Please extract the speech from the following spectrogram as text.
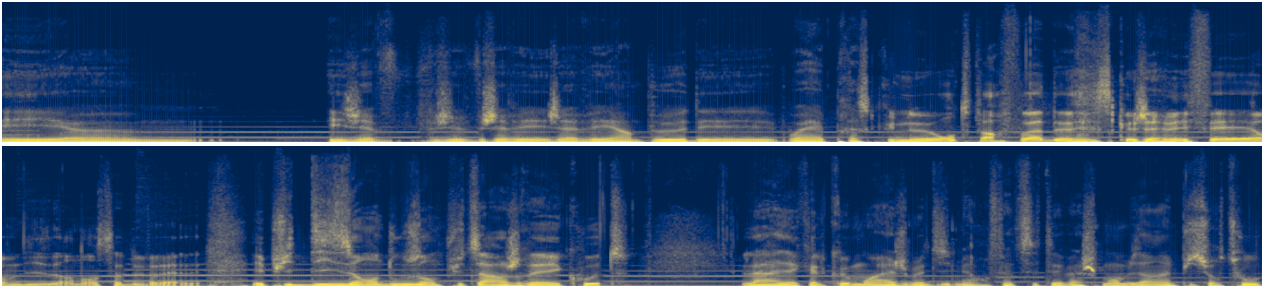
Et euh, et j'av- j'av- j'avais j'avais un peu des ouais presque une honte parfois de ce que j'avais fait en me disant non ça devrait et puis 10 ans 12 ans plus tard je réécoute. Là il y a quelques mois je me dis mais en fait c'était vachement bien. Et puis surtout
